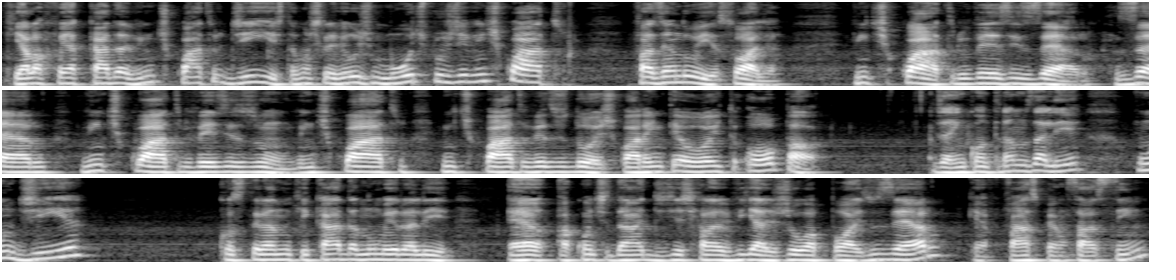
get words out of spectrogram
Que ela foi a cada 24 dias. Então, vamos escrever os múltiplos de 24. Fazendo isso, olha. 24 vezes 0, 0. 24 vezes 1, 24. 24 vezes 2, 48. Opa, ó. já encontramos ali um dia, considerando que cada número ali é a quantidade de dias que ela viajou após o zero, que é fácil pensar assim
